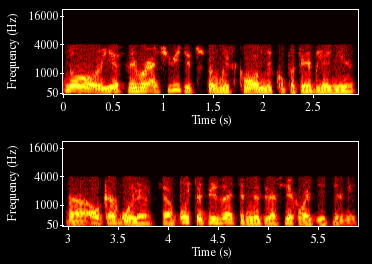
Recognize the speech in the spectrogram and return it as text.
но если врач видит, что вы склонны к употреблению а, алкоголя, а будет обязательно для всех водителей.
